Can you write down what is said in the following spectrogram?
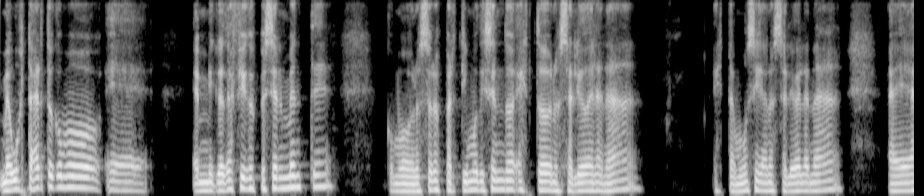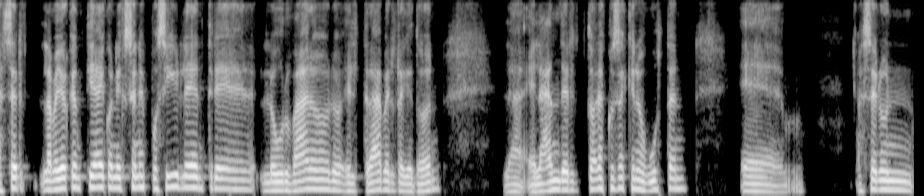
me gusta harto como eh, en microtráfico especialmente, como nosotros partimos diciendo esto nos salió de la nada, esta música nos salió de la nada, eh, hacer la mayor cantidad de conexiones posible entre lo urbano, el trap, el reggaetón, el under, todas las cosas que nos gustan, eh, hacer un,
